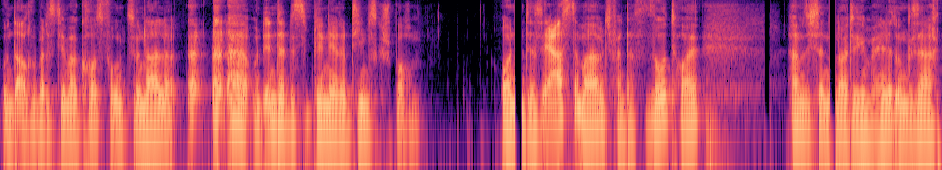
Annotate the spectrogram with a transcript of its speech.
und auch über das Thema cross-funktionale und interdisziplinäre Teams gesprochen. Und das erste Mal, und ich fand das so toll, haben sich dann Leute gemeldet und gesagt,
